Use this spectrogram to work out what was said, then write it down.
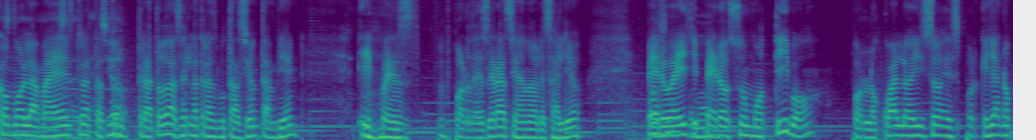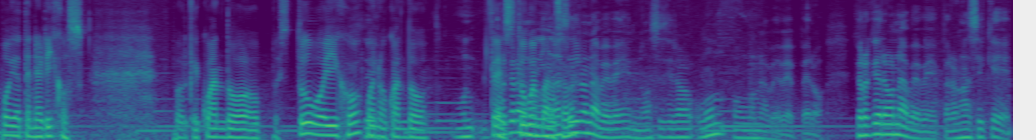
Como la maestra trató, de hacer la transmutación también y pues por desgracia no le salió. Pero, pues ella, pero su motivo por lo cual lo hizo es porque ella no podía tener hijos. Porque cuando pues tuvo hijo, bueno, cuando estuvo embarazada. No sé si era una bebé, no sé si era un o una bebé, pero creo que era una bebé, pero no así que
